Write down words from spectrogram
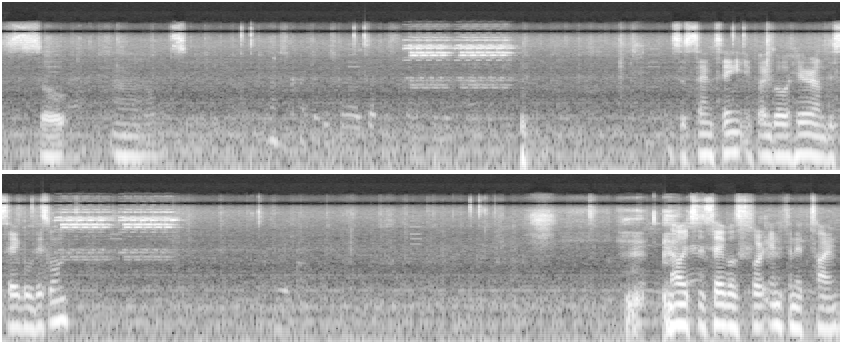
So uh, let's see. It's the same thing if I go here and disable this one. now it's disabled for infinite time.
